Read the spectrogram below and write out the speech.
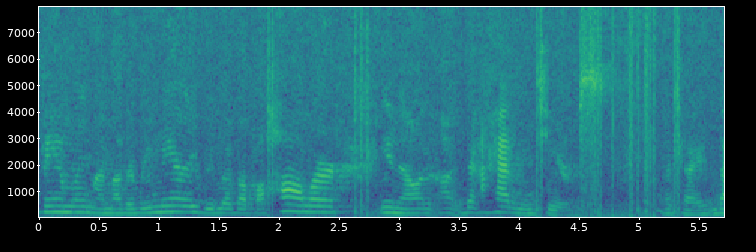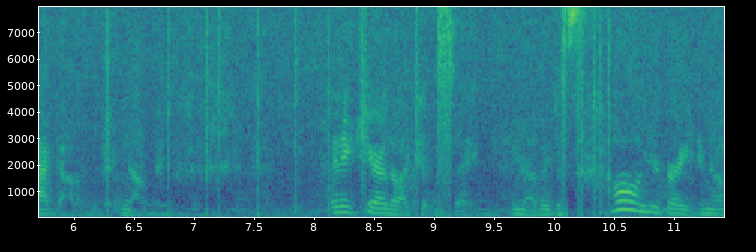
family. My mother remarried. We live up a holler. You know, and uh, I, I had them in tears. Okay, that got them. You know, they, they didn't care that I couldn't sing. You know, they just, oh, you're great. You know.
